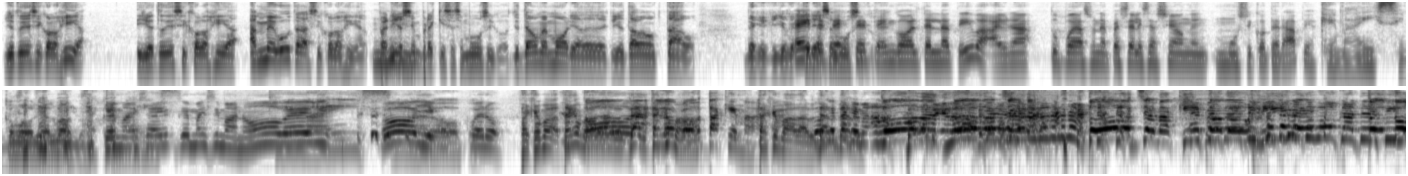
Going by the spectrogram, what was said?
Yo estudié psicología y yo estudié psicología. A mí me gusta la psicología, pero yo siempre quise ser músico. Yo tengo memoria desde que yo estaba en octavo, de que, yo Ey, quería te, ser músico. te tengo alternativa. Hay una, tú puedes hacer una especialización en musicoterapia. Quemadísima. Como Uriel Armando. ¿Qué qué encima? No, baby. Quemadísima, Oye, loco. pero... Está quemada, está quemada. Está quemada. está quemada. Está quemada. dale, ¿Por qué está quemada? No, no, no, no. Todo chamaquito de Unive. tu boca decir, no,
